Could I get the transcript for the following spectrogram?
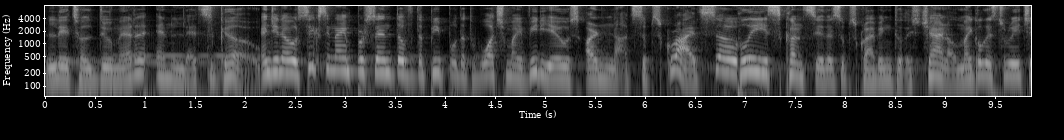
little doomer, and let's go. And you know, 69% of the people that watch my videos are not subscribed, so please consider subscribing to this channel. My goal is to reach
